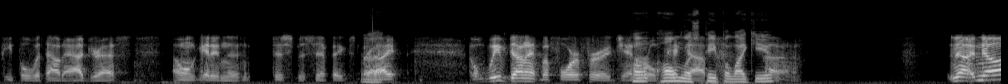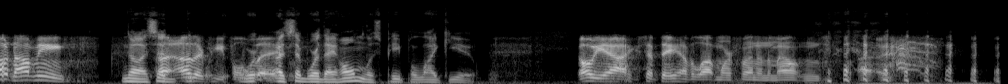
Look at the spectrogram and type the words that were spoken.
people without address. I won't get into to specifics, but Right. We've done it before for a general homeless pickup. people like you? Uh, no, no, not me. no, I said uh, other people, were- but- I said were they homeless people like you? Oh yeah, except they have a lot more fun in the mountains.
